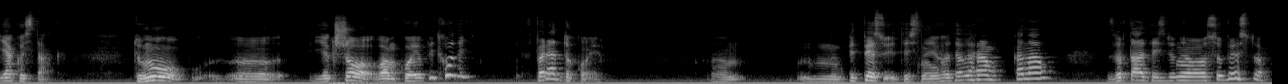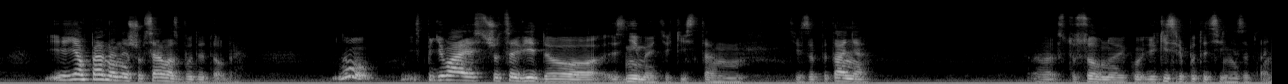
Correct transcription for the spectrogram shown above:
якось так. Тому, е, якщо вам кою підходить, вперед до кою. Ем, Підписуйтесь на його телеграм-канал, звертайтесь до нього особисто, і я впевнений, що все у вас буде добре. Ну, і сподіваюсь, що це відео зніметь якісь там ті запитання е, стосовно яко- якісь репутаційні запитання.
